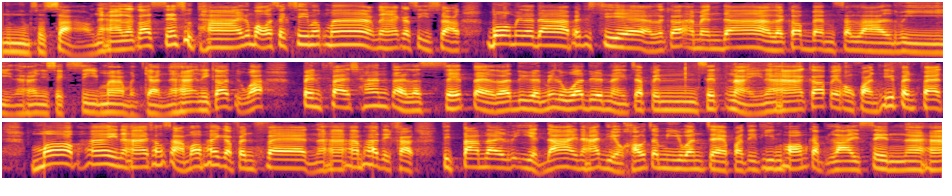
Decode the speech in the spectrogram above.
หนุ่มๆสาวๆนะฮะ แล้วก็เซตสุดท้ายต้องบอกว่าเซ็กซี่มากๆนะฮะ กับสี่สาว โบเมลดาแพทริเซีย แล้วก็อแมนดา แล้วก็แบมสลารีนะฮะ นี่เซ็กซี่มากเหมือนกันนะฮะ นี่ก็ถือว่า เป็นแฟชั่นแต่ละเซตแต่ละเดือนไม่รู้ว่าเดือนไหนจะเป็นเซตไหนนะฮะ ก็เป็นของขวัญที่แฟนๆ มอบให้นะฮะ ช่องสามมอบให้กับแฟนๆ นะฮะ ห้ามพลาดเด็ดขาดติดตามรายละเอียดได้นะฮะ เดี๋ยวเขาจะมีวันแจกปฏิทินพร้อมกับลายเซ็นนะฮะ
